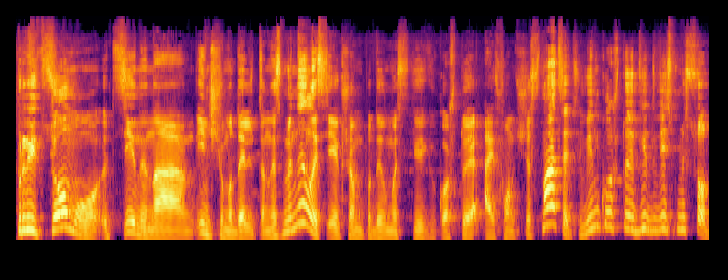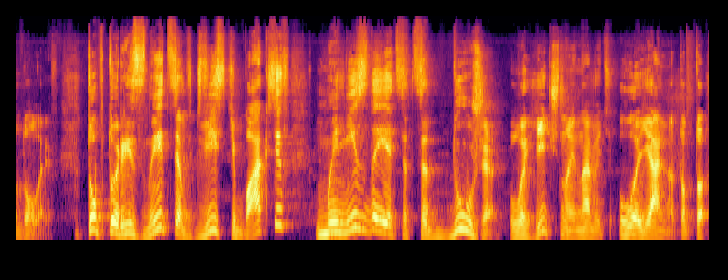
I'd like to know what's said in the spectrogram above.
При цьому ціни на інші моделі та не змінились. І якщо ми подивимося, скільки коштує iPhone 16, він коштує від 800 доларів. Тобто різниця в 200 баксів, мені здається, це дуже логічно і навіть лояльно. Тобто,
